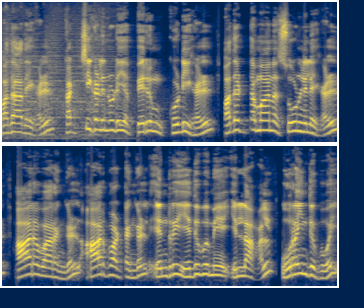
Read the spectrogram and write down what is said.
பதாதைகள் கட்சிகளினுடைய பெரும் கொடிகள் பதட்டமான சூழ்நிலைகள் ஆரவாரங்கள் ஆர்ப்பாட்டங்கள் என்று எதுவுமே இல்லாமல் உறைந்து போய்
